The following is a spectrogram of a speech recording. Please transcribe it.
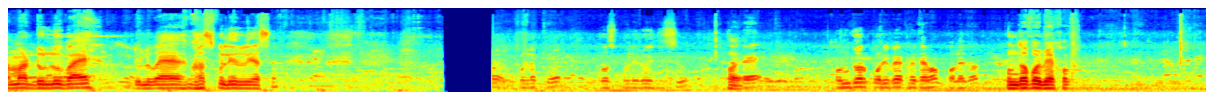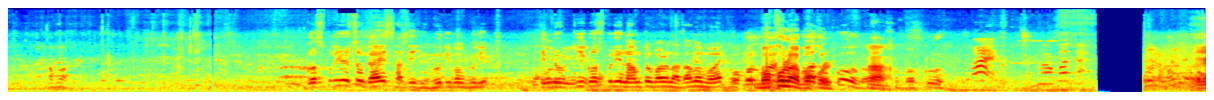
আমাৰ দুলুবাই দুলুবাই গছপুলি ৰুই আছে। উপলক্ষে গছপুলি ৰুই দিছোঁ। যাতে সুন্দৰ পৰিৱেশ হৈ থাকক কলেজত। সুন্দৰ পৰিৱেশ হওক। হ'ব। গছপুলি ৰুইছোঁ গাইছ আজি শিশু দিৱস বুলি। কিন্তু কি গছপুলি নামটো বাৰু নাজানো মই। বকুল হয়, বকুল। বকুল এই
